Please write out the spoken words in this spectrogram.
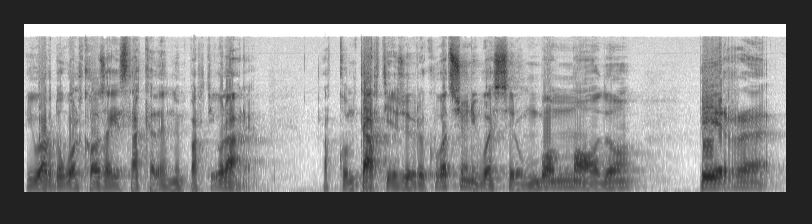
riguardo qualcosa che sta accadendo in particolare. Raccontarti le sue preoccupazioni può essere un buon modo per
